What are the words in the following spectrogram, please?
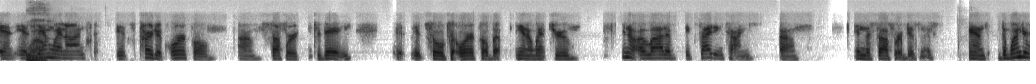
And it Wow. then went on, it's part of Oracle um, software today. It, it sold to Oracle, but, you know, went through, you know, a lot of exciting times um, in the software business. And the wonder,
